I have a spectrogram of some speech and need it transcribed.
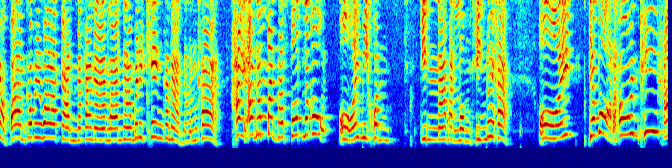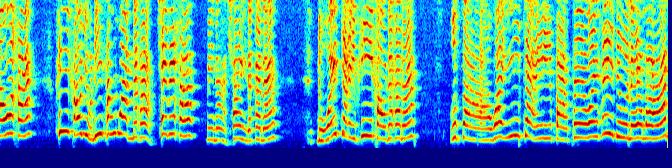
กลับบ้านก็ไม่ว่ากันนะคะนะร้านน้ำไม่ได้เข่งขนาดนั้นค่ะ ใครเอาน้ำมันมาซดแล้วก็ โอ้ยมีคนกินน้ำอัดลมทิ้งด้วยค่ะ โอ้ยอย่าบอกนะคะว่าเป็นพี่เขาอะคะพี่เขาอยู่นี่ทั้งวันนะคะ ใช่ไหมคะ ไม่น่าใช่นะคะนะ หนูไว้ใจพี่เขานะคะนะ อุตส่าห์ไว้ใจฝากเธอไว้ให้ดูแลร้าน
